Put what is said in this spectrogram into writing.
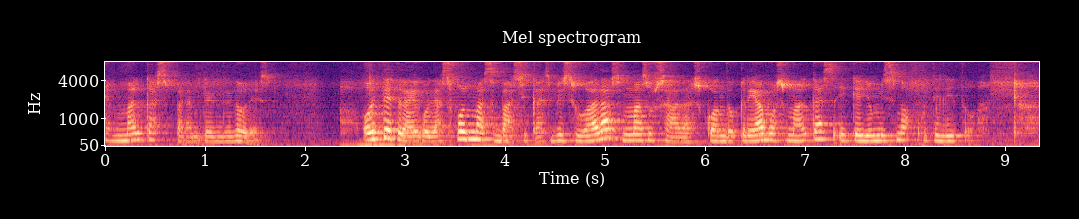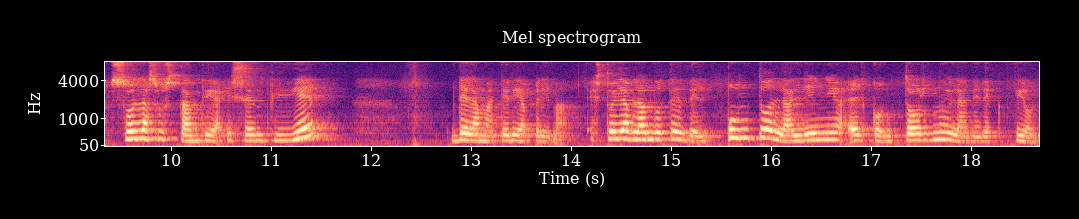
en marcas para emprendedores. Hoy te traigo las formas básicas visuales más usadas cuando creamos marcas y que yo misma utilizo. Son la sustancia y sencillez de la materia prima. Estoy hablándote del punto, la línea, el contorno y la dirección.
